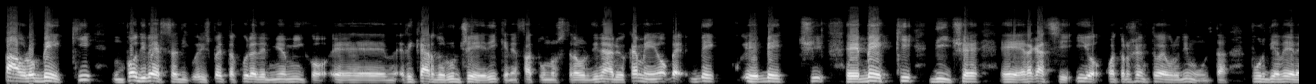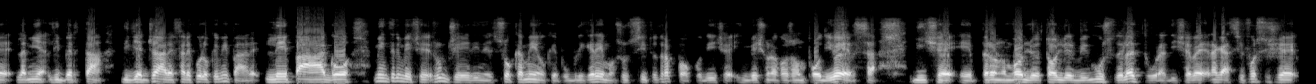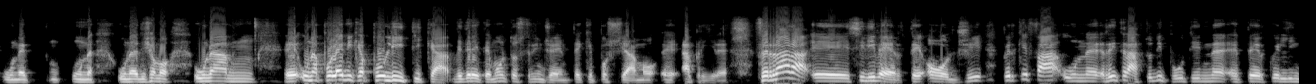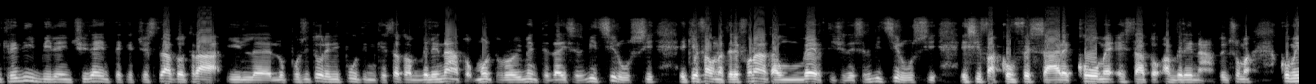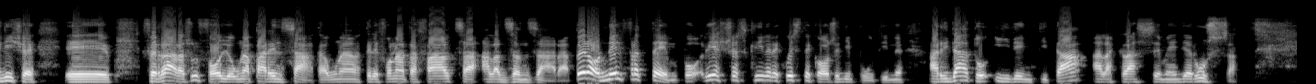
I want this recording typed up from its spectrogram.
Paolo Becchi, un po' diversa di, rispetto a quella del mio amico eh, Riccardo Ruggeri, che ne ha fatto uno straordinario cameo, beh, Becchi eh, Becci, eh, Becchi dice eh, ragazzi io 400 euro di multa pur di avere la mia libertà di viaggiare e fare quello che mi pare le pago. Mentre invece Ruggeri nel suo cameo che pubblicheremo sul sito tra poco dice invece una cosa un po' diversa. Dice eh, però non voglio togliervi il gusto della lettura dice beh ragazzi forse c'è un, un, una diciamo una, mm, eh, una, polemica politica vedrete molto stringente che possiamo aprire. Ferrara si diverte oggi perché fa un ritratto ritratto di Putin eh, per quell'incredibile incidente che c'è stato tra il, l'oppositore di Putin che è stato avvelenato molto probabilmente dai servizi russi e che fa una telefonata a un vertice dei servizi russi e si fa confessare come è stato avvelenato. Insomma, come dice eh, Ferrara sul foglio, una parenzata, una telefonata falsa alla zanzara. Però nel frattempo riesce a scrivere queste cose di Putin. Ha ridato identità alla classe media russa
